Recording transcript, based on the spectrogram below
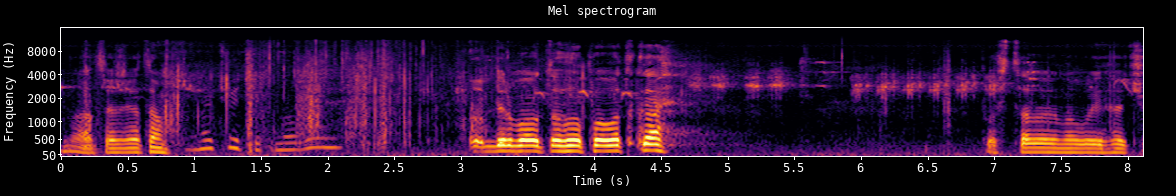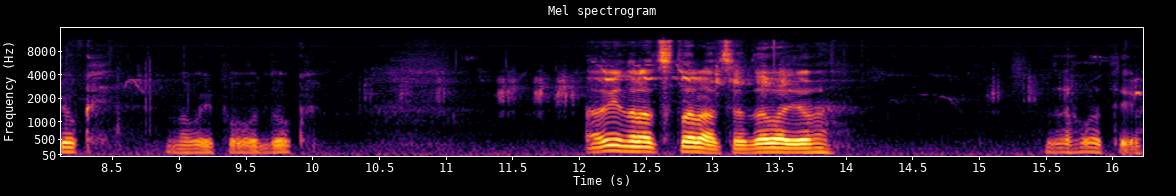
Ну, це ж я там обірвав того поводка. Поставив новий гачок, новий поводок. А він рад старатися, давай його заглотив.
